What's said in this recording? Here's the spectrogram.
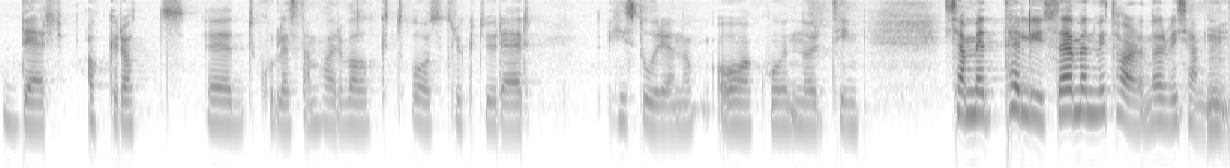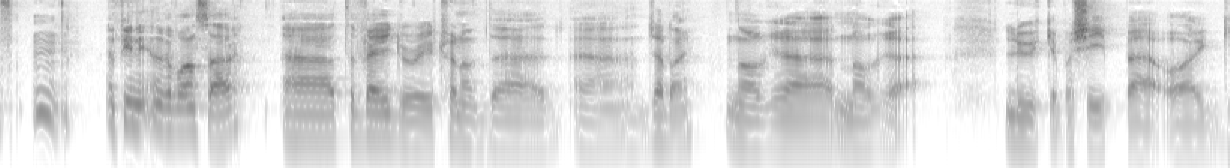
der, akkurat eh, hvordan de har valgt å strukturere historien og, og hvor, når ting kommer til lyset. Men vi tar det når vi kommer dit. Mm. En fin referanse her uh, til Vader i Trend of the uh, Jedi. Når, uh, når Luke er på skipet, og,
